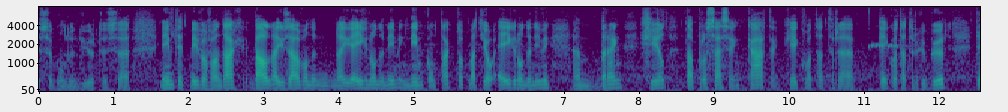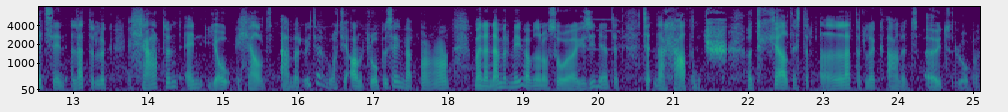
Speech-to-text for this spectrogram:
seconden duurt. Dus uh, neem dit mee van vandaag. Bel naar jezelf, naar je eigen onderneming. Neem contact op met jouw eigen onderneming en breng heel dat proces in kaart. En kijk wat dat er kijk wat dat er gebeurt. Dit zijn letterlijk gaten in jouw geldemmer. Weet je, wat je aan het lopen zijn met, met een emmer mee. We hebben dat nog zo eh, gezien. Het, zit, het daar gaten. Het geld is er letterlijk aan het uitlopen.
